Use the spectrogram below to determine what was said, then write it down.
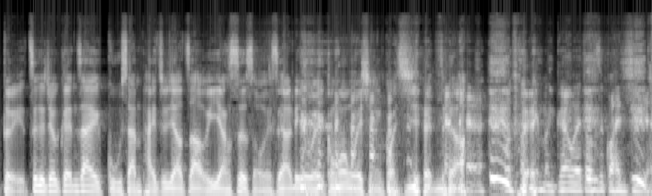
对，这个就跟在鼓山拍追焦照一样，射手也是要列为公共危险的关系人的。我说你们各位都是关系人。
